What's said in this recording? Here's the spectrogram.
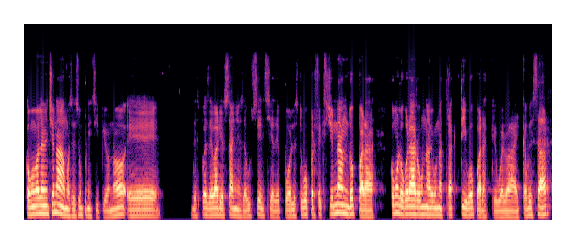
Como le mencionábamos es un principio, ¿no? Eh, después de varios años de ausencia de Paul, estuvo perfeccionando para cómo lograr un álbum atractivo para que vuelva a encabezar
